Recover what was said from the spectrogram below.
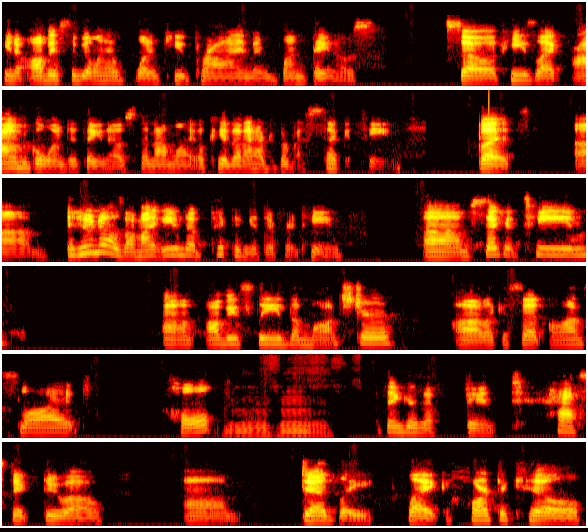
You know, obviously we only have one Q Prime and one Thanos. So if he's like, I'm going to Thanos, then I'm like, okay, then I have to go to my second team. But um, and who knows, I might end up picking a different team. Um, second team, um, obviously the monster. Uh, like I said, Onslaught, Hulk. Mhm. I think is a fantastic duo. Um, deadly, like hard to kill.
